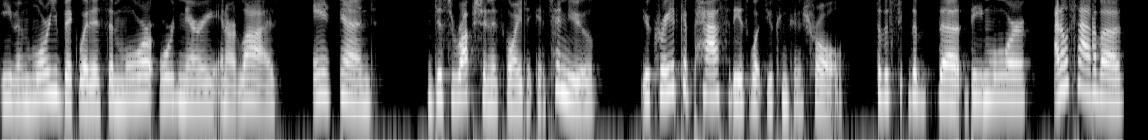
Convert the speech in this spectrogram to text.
even more ubiquitous and more ordinary in our lives, and disruption is going to continue, your creative capacity is what you can control. So the the the the more I don't have a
